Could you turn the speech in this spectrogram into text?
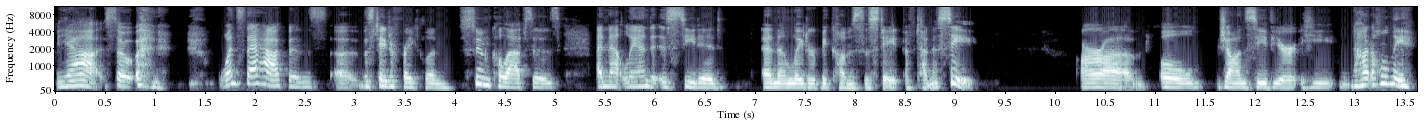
yeah. So once that happens, uh, the state of Franklin soon collapses, and that land is ceded and then later becomes the state of Tennessee. Our um, old John Sevier, he not only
